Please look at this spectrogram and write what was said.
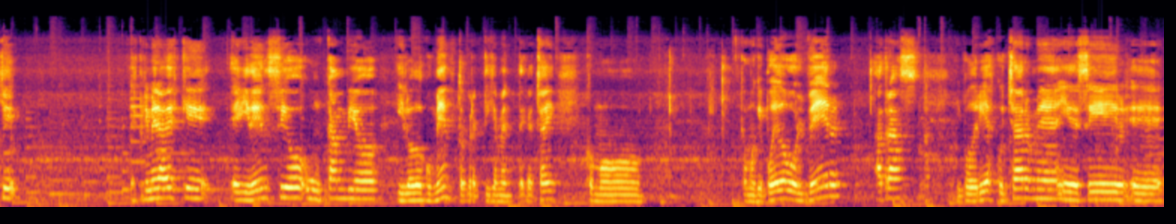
que es primera vez que evidencio un cambio y lo documento prácticamente, ¿cachai? Como, como que puedo volver atrás y podría escucharme y decir,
